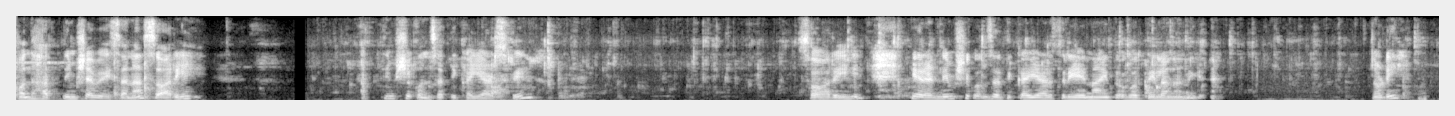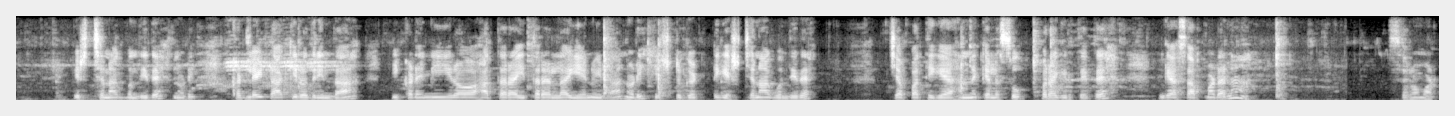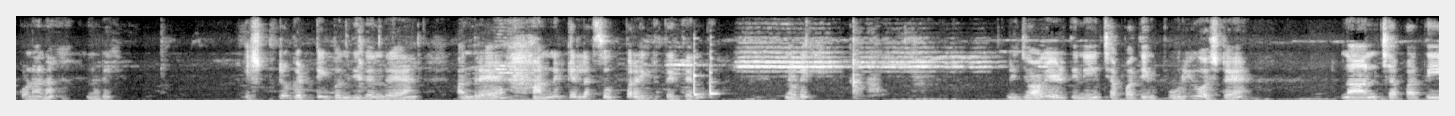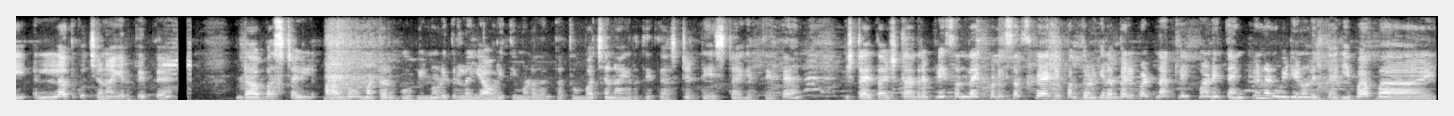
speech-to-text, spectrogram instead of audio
ಒಂದು ಹತ್ತು ನಿಮಿಷ ಬೇಯಿಸೋಣ. ಸಾರಿ ಹತ್ತು ನಿಮಿಷಕ್ಕೆ ಒಂದು ಸತಿ ಕೈ ಆಡಿಸ್ರಿ. ಸಾರಿ ಎರಡು ನಿಮಿಷಕ್ಕೆ ಒಂದು ಸರ್ತಿ ಕೈ ಆಡಿಸ್ರಿ. ಏನಾಯಿತೋ ಗೊತ್ತಿಲ್ಲ ನನಗೆ. ನೋಡಿ ಎಷ್ಟು ಚೆನ್ನಾಗಿ ಬಂದಿದೆ. ನೋಡಿ ಕಡಲೆ ಹಿಟ್ಟು ಹಾಕಿರೋದ್ರಿಂದ ಈ ಕಡೆ ನೀರು, ಆ ಥರ ಈ ಥರ ಎಲ್ಲ ಏನೂ ಇಲ್ಲ. ನೋಡಿ, ಎಷ್ಟು ಗಟ್ಟಿಗೆ ಎಷ್ಟು ಚೆನ್ನಾಗಿ ಬಂದಿದೆ. ಚಪಾತಿಗೆ ಅನ್ನಕ್ಕೆಲ್ಲ ಸೂಪರಾಗಿರ್ತೈತೆ ಗ್ಯಾಸ್ ಆಫ್ ಮಾಡೋಣ. ಸರ್ವ್ ಮಾಡ್ಕೊಳೋಣ. ನೋಡಿ, ಎಷ್ಟು ಗಟ್ಟಿಗೆ ಬಂದಿದೆ ಅಂದರೆ ಅಂದರೆ ಅನ್ನಕ್ಕೆಲ್ಲ ಸೂಪರಾಗಿರ್ತೈತೆ ಅಂತ. ನೋಡಿ ನಿಜವಾಗ್ಲೂ ಹೇಳ್ತೀನಿ ಚಪಾತಿ ಪೂರಿಯೂ ಅಷ್ಟೇ ನಾನ್ ಚಪಾತಿ ಎಲ್ಲದಕ್ಕೂ ಚೆನ್ನಾಗಿರ್ತೈತೆ. ಡಾಬಾ ಸ್ಟೈಲ್ ಆಲೂ ಮಟರ್ ಗೋಬಿ ನೋಡಿದ್ರಲ್ಲ ಯಾವ ರೀತಿ ಮಾಡೋದಂತ? ತುಂಬ ಚೆನ್ನಾಗಿರ್ತೈತೆ, ಅಷ್ಟೇ ಟೇಸ್ಟಾಗಿರ್ತೈತೆ ಇಷ್ಟ ಆಯ್ತಾ? ಇಷ್ಟ ಆದರೆ ಪ್ಲೀಸ್ ಒಂದು ಲೈಕ್ ಕೊಡಿ ಸಬ್ಸ್ಕ್ರೈಬ್ ಆಗಿ ಪಕ್ಕದೊಳಗಿರೋ ಬೆಲ್ ಬಟ್ನ ಕ್ಲಿಕ್ ಮಾಡಿ. ಥ್ಯಾಂಕ್ ಯು ನನ್ನ ವೀಡಿಯೋ ನೋಡಿದ್ದಕ್ಕಾಗಿ ಬಾಯ್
